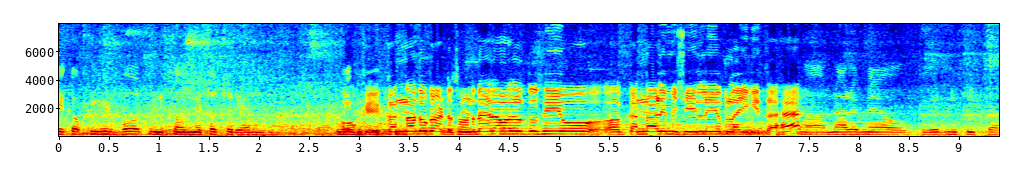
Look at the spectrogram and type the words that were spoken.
ਇੱਕ ਪੀੜ ਬਹੁਤ ਨਿਕਲ ਮੈਂ ਤਾਂ ਤੁਰਿਆ ਨਹੀਂ ਓਕੇ ਕੰਨਾਂ ਤੋਂ ਘੱਟ ਸੁਣਦਾ ਇਹਦਾ ਮਤਲਬ ਤੁਸੀਂ ਉਹ ਅ, ਕੰਨਾਂ ਵਾਲੀ ਮਸ਼ੀਨ ਲਈ ਅਪਲਾਈ ਕੀਤਾ ਹੈ? ਹਾਂ, ਨਾਲੇ ਮੈਂ ਉਹ ਪੀੜ ਨਹੀਂ ਕੀਤਾ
